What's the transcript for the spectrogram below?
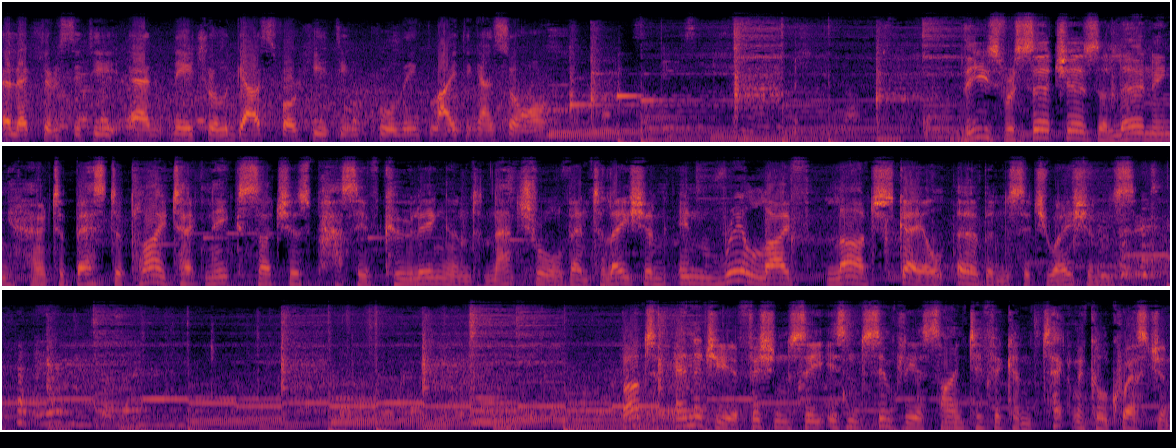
electricity and natural gas for heating, cooling, lighting and so on. These researchers are learning how to best apply techniques such as passive cooling and natural ventilation in real-life, large-scale urban situations. But energy efficiency isn't simply a scientific and technical question,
